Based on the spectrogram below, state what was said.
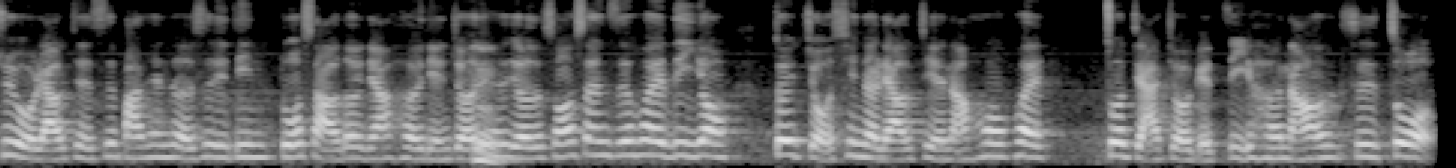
据我了解是八天的是一定多少都一定要喝一点酒，而且有的时候甚至会利用对酒性的了解，然后会做假酒给自己喝，然后是做。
